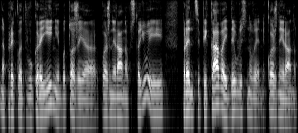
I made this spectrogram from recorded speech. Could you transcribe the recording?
наприклад, в Україні, бо теж я кожен ранок встаю і, в принципі, кава і дивлюсь новини кожний ранок.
